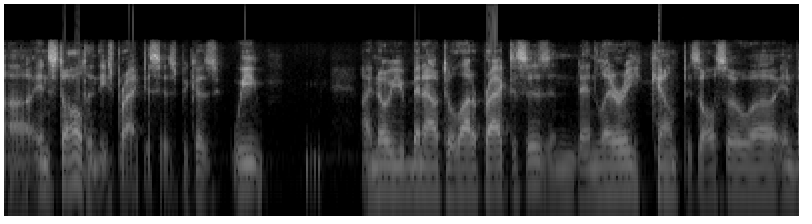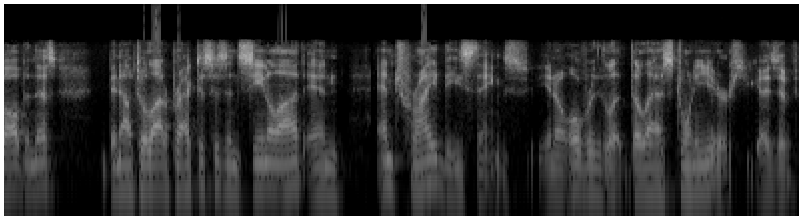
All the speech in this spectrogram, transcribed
uh, installed in these practices because we I know you've been out to a lot of practices and and Larry Kemp is also uh, involved in this been out to a lot of practices and seen a lot and and tried these things, you know, over the, the last 20 years. You guys have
